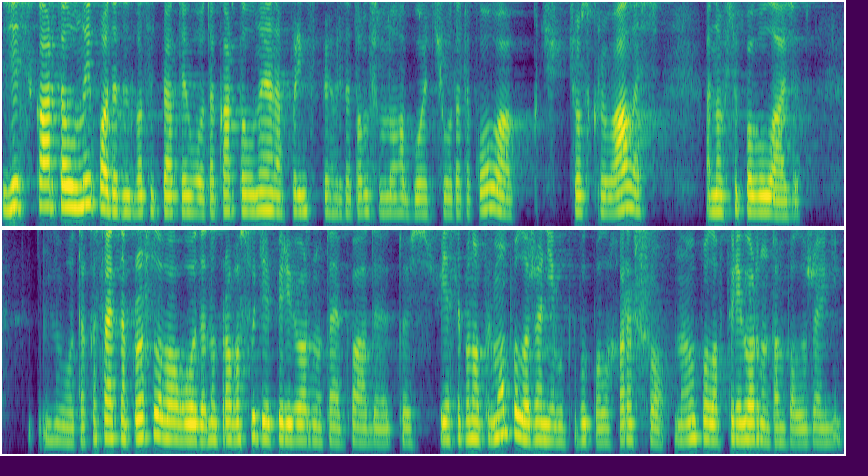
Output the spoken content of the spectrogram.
Здесь карта Луны падает на 25 год, а карта Луны, она, в принципе, говорит о том, что много будет чего-то такого, что скрывалось, оно все повылазит. Ну Вот. А касательно прошлого года, ну, правосудие перевернутое падает. То есть, если бы оно в прямом положении вып- выпало, хорошо, но выпало в перевернутом положении.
